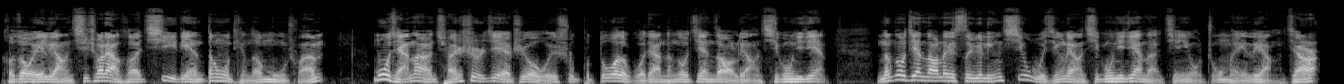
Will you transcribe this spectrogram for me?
可作为两栖车辆和气垫登陆艇的母船。目前呢，全世界只有为数不多的国家能够建造两栖攻击舰，能够建造类似于零七五型两栖攻击舰的仅有中美两家。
